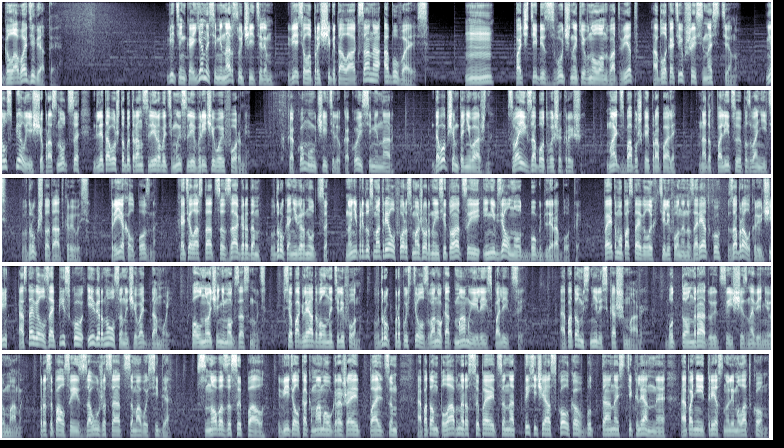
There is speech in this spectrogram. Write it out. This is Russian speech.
Глава 9 «Витенька, я на семинар с учителем», — весело прощебетала Оксана, обуваясь. «М-м-м», почти беззвучно кивнул он в ответ, облокотившись на стену. Не успел еще проснуться для того, чтобы транслировать мысли в речевой форме. К какому учителю, какой семинар? Да в общем-то неважно. Своих забот выше крыши. Мать с бабушкой пропали — надо в полицию позвонить. Вдруг что-то открылось. Приехал поздно. Хотел остаться за городом, вдруг они вернутся, но не предусмотрел форс-мажорные ситуации и не взял ноутбук для работы. Поэтому поставил их телефоны на зарядку, забрал ключи, оставил записку и вернулся ночевать домой. Полночи не мог заснуть. Все поглядывал на телефон. Вдруг пропустил звонок от мамы или из полиции. А потом снились кошмары будто он радуется исчезновению мамы. Просыпался из-за ужаса от самого себя. Снова засыпал, видел, как мама угрожает пальцем, а потом плавно рассыпается на тысячи осколков, будто она стеклянная, а по ней треснули молотком.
